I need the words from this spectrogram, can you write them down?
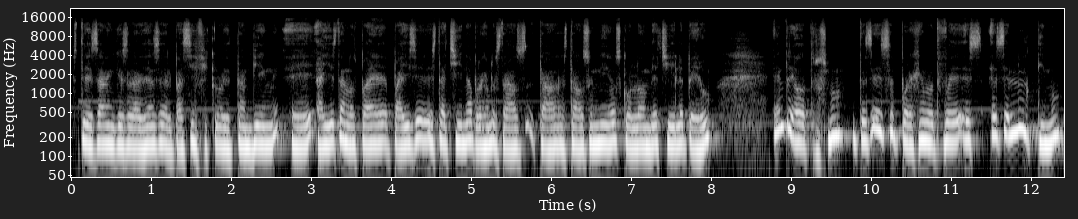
Ustedes saben que es la Alianza del Pacífico. También eh, ahí están los países, está China, por ejemplo, Estados, Estados Unidos, Colombia, Chile, Perú, entre otros, ¿no? Entonces, ese, por ejemplo, fue, es, es el último,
